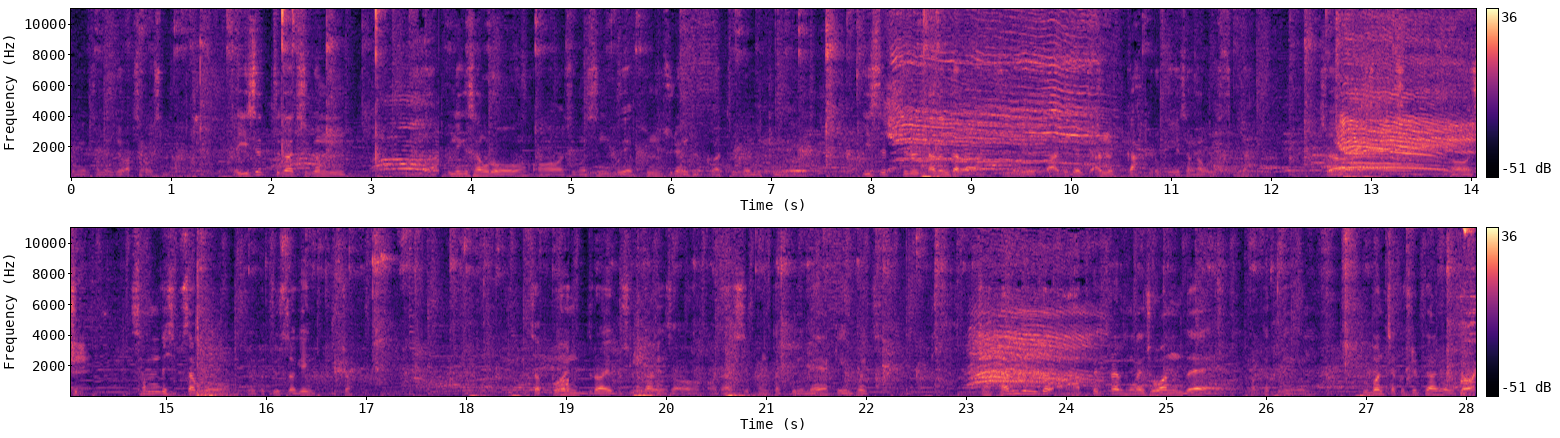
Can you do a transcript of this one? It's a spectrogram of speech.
공영찬 매니저가 앞서가고 있습니다. 자, 2세트가 지금 아, 분위기상으로 어, 지금 승부의 분수령이 될 것 같은 그런 느낌이에요. 2세트를 따는 자가 승리를 따게 되지 않을까 이렇게 예상하고 있습니다. 자, 어, 13대 13으로 또 듀스 어게인 됐죠? 자, 포인트 드라이브 실패하면서 어, 다시 방탁군님의 게임 포인트. 자, 방금도 아, 백드라이브 상당히 좋았는데 방탁군님 두 번째 거 실패하면서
